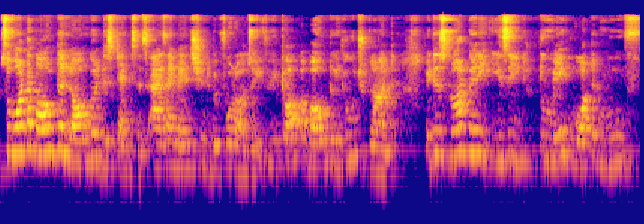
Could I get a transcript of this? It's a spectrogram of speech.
So what about the longer distances? As I mentioned before also, if we talk about a huge plant, it is not very easy to make water move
